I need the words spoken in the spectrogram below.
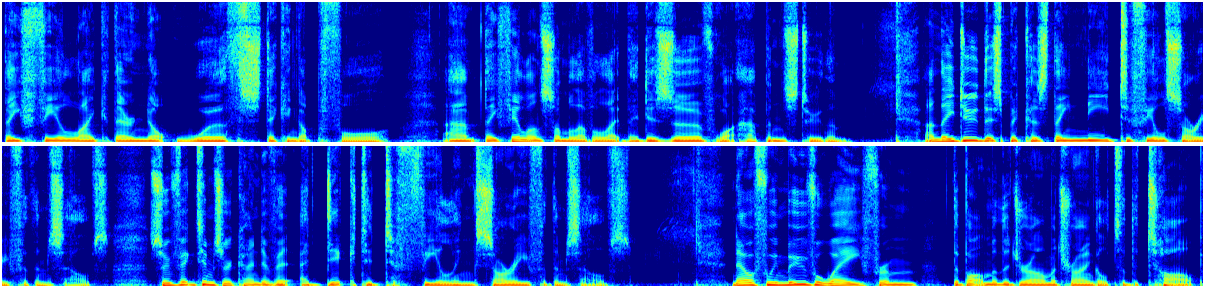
They feel like they're not worth sticking up for. Um, they feel on some level like they deserve what happens to them. And they do this because they need to feel sorry for themselves. So victims are kind of addicted to feeling sorry for themselves. Now, if we move away from the bottom of the drama triangle to the top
